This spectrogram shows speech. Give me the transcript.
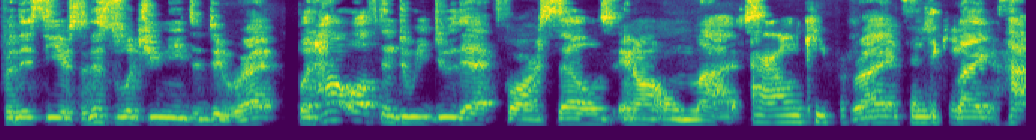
for this year. So this is what you need to do, right? But how often do we do that for ourselves in our own lives? Our own key performance right? indicators. Like how,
